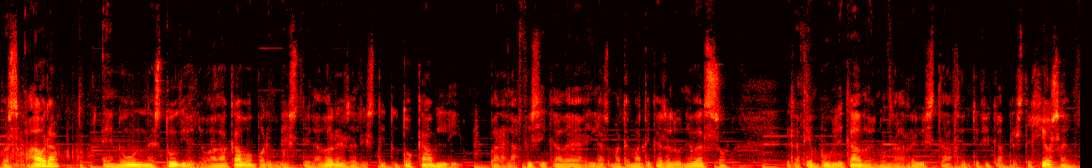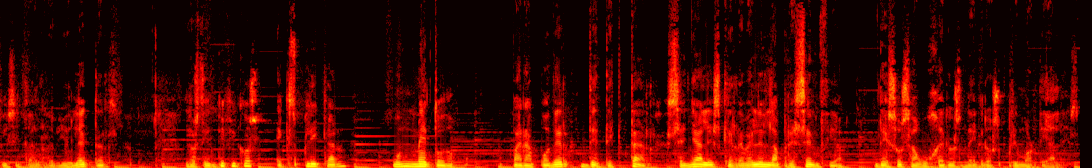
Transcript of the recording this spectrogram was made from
Pues ahora, en un estudio llevado a cabo por investigadores del Instituto Kavli para la Física y las Matemáticas del Universo, y recién publicado en una revista científica prestigiosa en Physical Review Letters, los científicos explican un método para poder detectar señales que revelen la presencia de esos agujeros negros primordiales,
